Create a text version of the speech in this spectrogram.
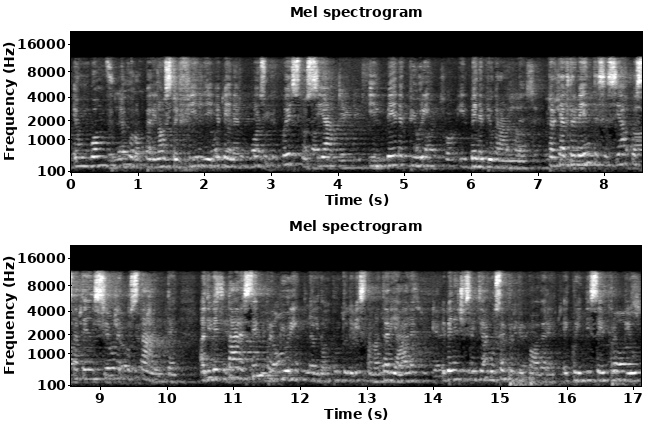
e un buon futuro per i nostri figli, ebbene, penso che questo sia il bene più ricco, il bene più grande, perché altrimenti se si ha questa tensione costante a diventare sempre più ricchi da un punto di vista materiale, ebbene ci sentiremo sempre più poveri e quindi sempre più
